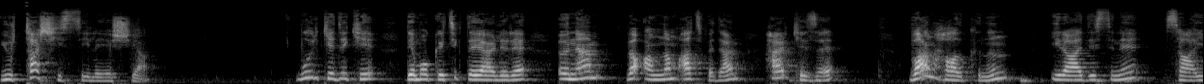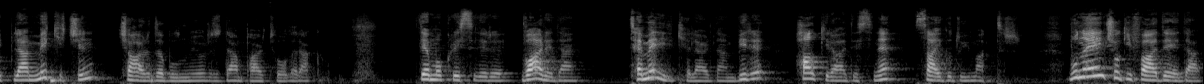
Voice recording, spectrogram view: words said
yurttaş hissiyle yaşayan, bu ülkedeki demokratik değerlere önem ve anlam atfeden herkese Van halkının iradesini sahiplenmek için çağrıda bulunuyoruz DEM Parti olarak. Demokrasileri var eden temel ilkelerden biri halk iradesine saygı duymaktır. Bunu en çok ifade eden,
